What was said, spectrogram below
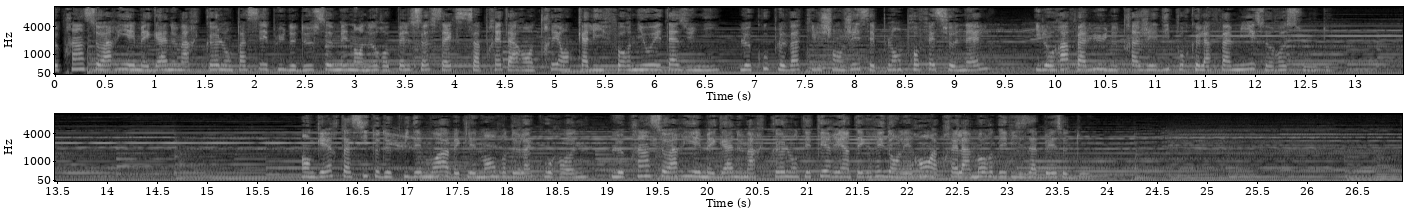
Le prince Harry et Meghan Markle ont passé plus de deux semaines en Europe. Le Sussex s'apprête à rentrer en Californie aux États-Unis. Le couple va-t-il changer ses plans professionnels? Il aura fallu une tragédie pour que la famille se ressoude. En guerre tacite depuis des mois avec les membres de la couronne, le prince Harry et Meghan Markle ont été réintégrés dans les rangs après la mort d'Elisabeth II.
